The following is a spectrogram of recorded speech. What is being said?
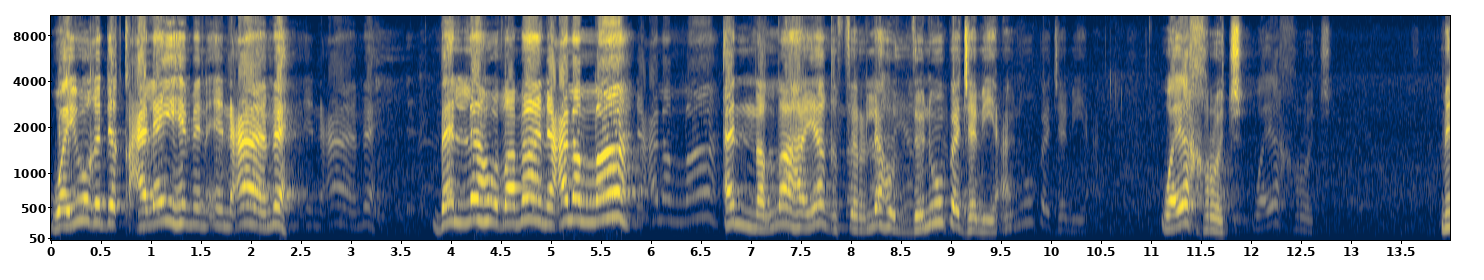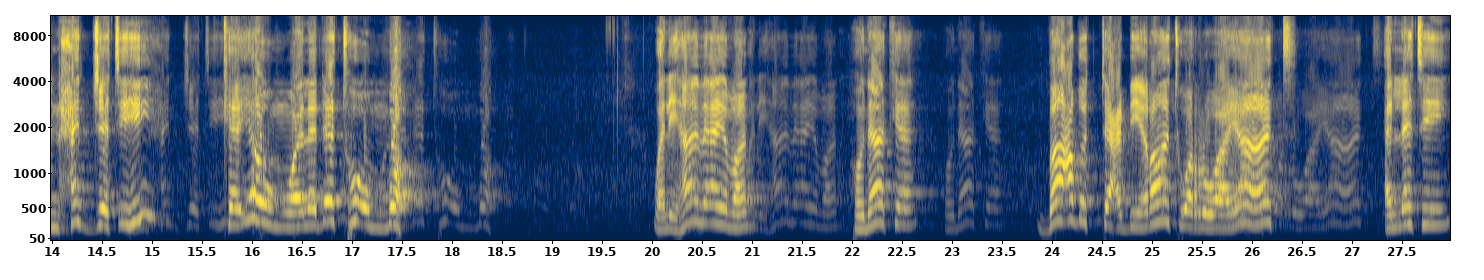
ويغدق عليه من إنعامه. بل له ضمان على الله أن الله يغفر له الذنوب جميعا ويخرج من حجته كيوم ولدته أمه. ولهذا أيضا هناك بعض التعبيرات والروايات التي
